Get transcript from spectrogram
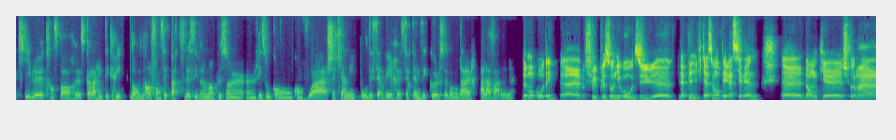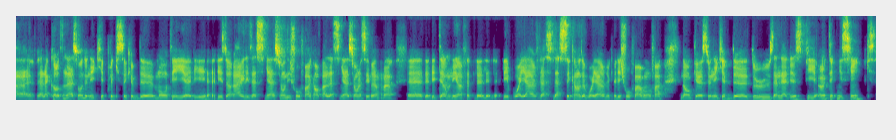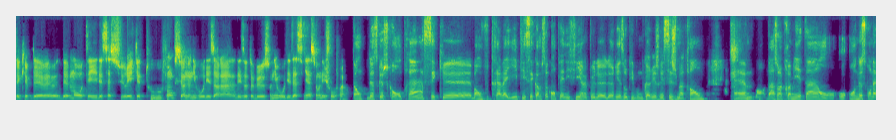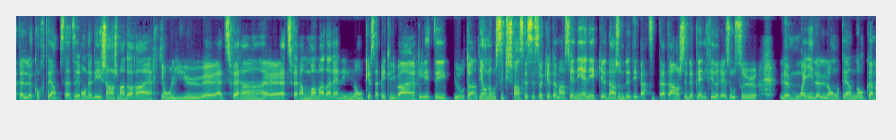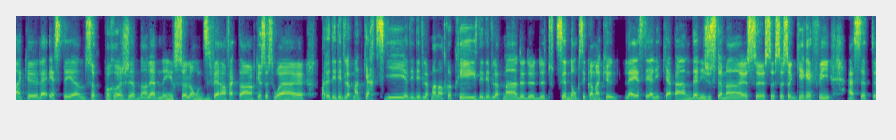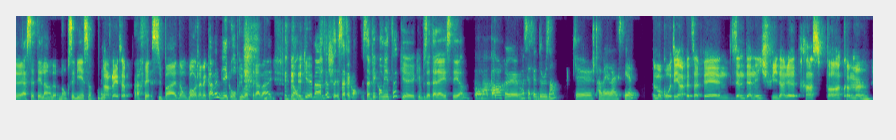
qui est le transport scolaire intégré. Donc, dans le fond, cette partie-là, c'est vraiment plus un, un réseau qu'on qu'on voit à chaque année pour desservir certaines écoles secondaires à Laval. De mon côté, je suis plus au niveau du, de la planification opérationnelle. Euh, donc, euh, je suis vraiment à, la coordination d'une équipe qui s'occupe de monter euh, les, les, horaires et les assignations des chauffeurs. Quand on parle d'assignation, c'est vraiment euh, de déterminer en fait les voyages, la, la, séquence de voyages que les chauffeurs vont faire. Donc, c'est une équipe de deux analystes puis un technicien qui s'occupe de, de monter, de s'assurer que tout fonctionne au niveau des horaires des autobus, au niveau des Donc, de ce que je comprends, c'est que bon, vous travaillez, puis c'est comme ça qu'on planifie un peu le, réseau, puis vous me corrigerez si je me trompe. Euh, dans un premier temps, on, a ce qu'on appelle le court terme, c'est-à-dire on a des changements d'horaire qui ont lieu euh, à différents à différents moments dans l'année. Donc, ça peut être l'hiver, l'été, l'automne. Puis on a aussi, puis je pense que c'est ça que tu as mentionné, Annick, dans une de tes parties de ta tâche, c'est de planifier le réseau sur le moyen le long terme. Donc, comment que la STL se projette dans l'avenir selon différents facteurs, que ce soit euh, des développements de quartiers, des développements d'entreprises, des développements de, de, de, tout type. Donc, c'est comment que la STL est capable d'aller justement euh, se, se, se, greffer à, cette, euh, à cet élan-là. Donc, c'est bien ça? En plein ça. Parfait, super. Donc, bon, j'avais quand même bien compris votre travail. Donc, ben, en fait, ça fait, ça fait combien de temps que, que vous êtes à la STL? Pour ma part, moi, ça fait deux ans que je travaille à la STL. De mon côté, en fait, ça fait une dizaine d'années que je suis dans le transport en commun.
